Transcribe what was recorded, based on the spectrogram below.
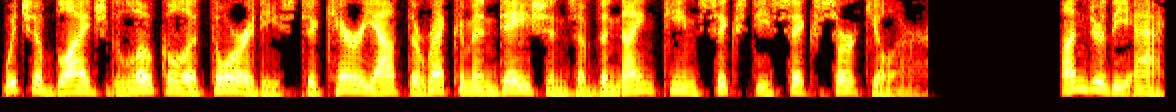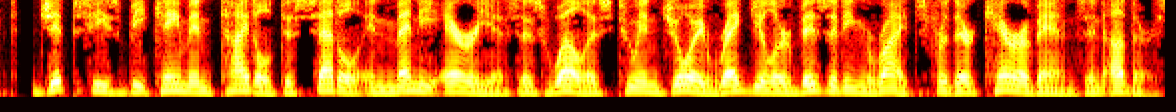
which obliged local authorities to carry out the recommendations of the 1966 circular. Under the Act, gypsies became entitled to settle in many areas as well as to enjoy regular visiting rights for their caravans in others.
